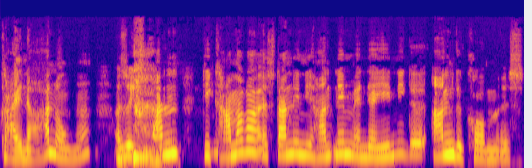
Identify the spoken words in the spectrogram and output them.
Keine Ahnung. Ne? Also ich kann die Kamera erst dann in die Hand nehmen, wenn derjenige angekommen ist.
